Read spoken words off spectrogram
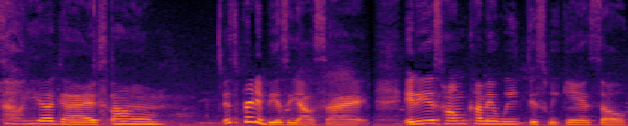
so yeah guys um it's pretty busy outside. It is homecoming week this weekend so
